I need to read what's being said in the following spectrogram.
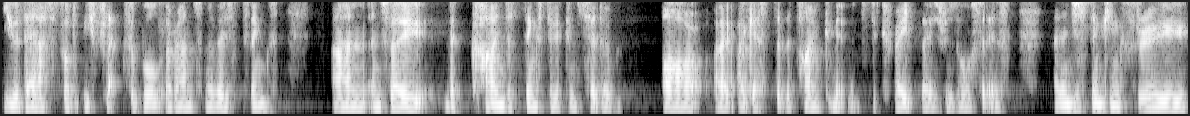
you then have to sort of be flexible around some of those things. Um, and so the kinds of things to consider are, I, I guess, that the time commitment to create those resources, and then just thinking through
